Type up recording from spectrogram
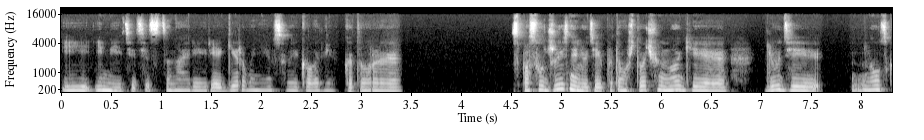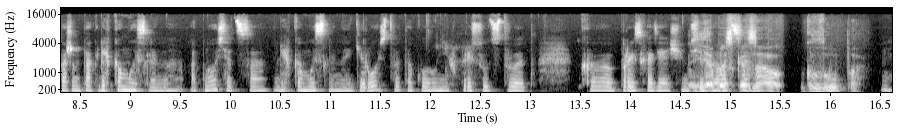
и иметь эти сценарии реагирования в своей голове, которые спасут жизни людей, потому что очень многие люди ну, скажем так, легкомысленно относятся, легкомысленное геройство такое у них присутствует к происходящим ситуациям. Я бы сказал, глупо угу.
